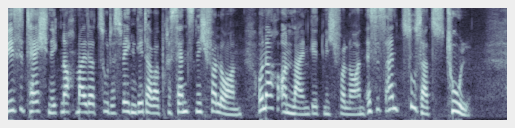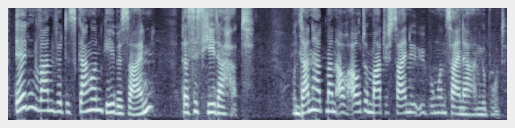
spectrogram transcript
diese Technik nochmal dazu. Deswegen geht aber Präsenz nicht verloren. Und auch online geht nicht verloren. Es ist ein Zusatztool. Irgendwann wird es gang und gäbe sein, dass es jeder hat. Und dann hat man auch automatisch seine Übungen und seine Angebote.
